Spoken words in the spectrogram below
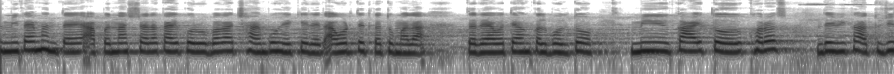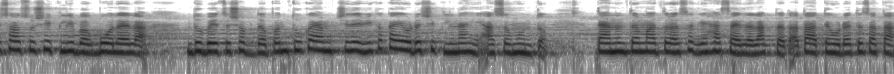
तुम्ही काय म्हणताय? आपण नाश्त्याला काय करू? बघा छान पोहे केलेत. आवडतेत का तुम्हाला? तर यावरती अंकल बोलतो मी काय तो खरंच देविका तुझी सासू शिकली बघ बोलायला. दुबईचं शब्द. पण तू काय आमची देविका काय एवढं शिकली नाही? असं म्हणतो. त्यानंतर मात्र सगळे हसायला लागतात. आता तेवढ्यातच आता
